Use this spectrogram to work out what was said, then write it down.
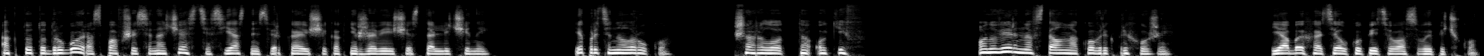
а кто-то другой, распавшийся на части, с ясной, сверкающей, как нержавеющая сталь личиной. Я протянула руку. Шарлотта О'Кифф. Он уверенно встал на коврик прихожей. «Я бы хотел купить у вас выпечку»,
